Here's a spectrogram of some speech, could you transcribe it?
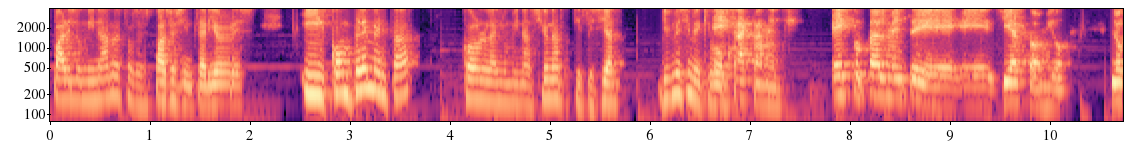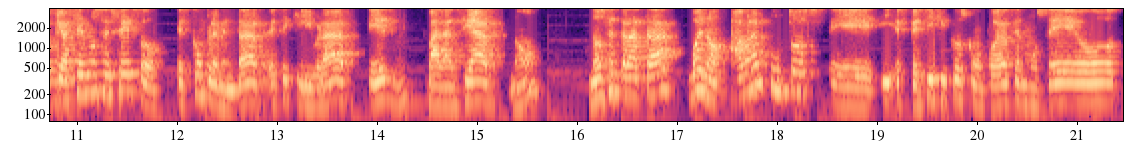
para iluminar nuestros espacios interiores y complementar con la iluminación artificial. Dime si me equivoco. Exactamente. Es totalmente eh, cierto, amigo. Lo que hacemos es eso, es complementar, es equilibrar, es balancear, ¿no? No se trata, bueno, habrán puntos eh, específicos como podrán ser museos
